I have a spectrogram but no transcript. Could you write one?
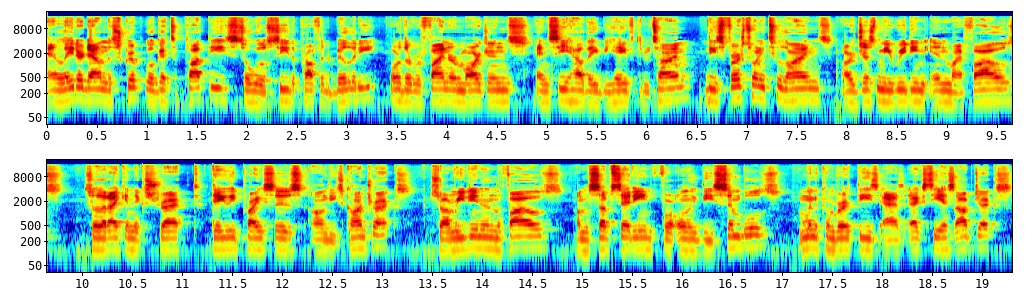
And later down the script, we'll get to plot these so we'll see the profitability or the refiner margins and see how they behave through time. These first 22 lines are just me reading in my files so that I can extract daily prices on these contracts. So I'm reading in the files, I'm subsetting for only these symbols. I'm going to convert these as XTS objects.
